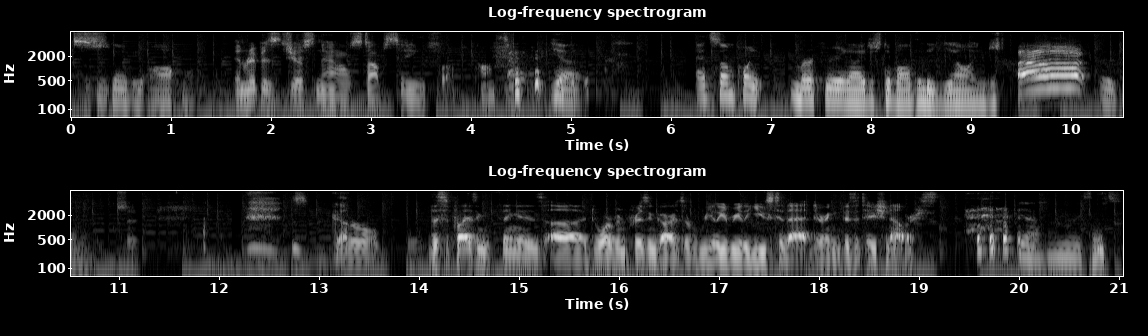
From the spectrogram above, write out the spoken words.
This is gonna be awful. and Rip has just now stopped saying fuck constantly. Yeah. At some point, Mercury and I just evolved into yelling, just ah. There. Just guttural. The surprising thing is, uh, dwarven prison guards are really, really used to that during visitation hours. Yeah, that makes sense.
